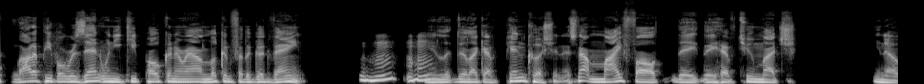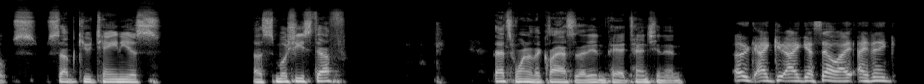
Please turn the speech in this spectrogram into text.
A lot of people resent when you keep poking around looking for the good vein. Mm-hmm. mm-hmm. You know, they're like a pin cushion. It's not my fault. They they have too much, you know, s- subcutaneous, uh, smushy stuff. That's one of the classes I didn't pay attention in. I, I, I guess so. I, I think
